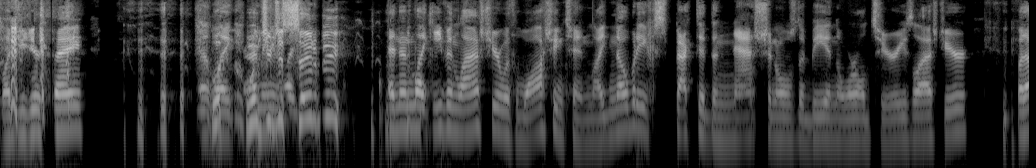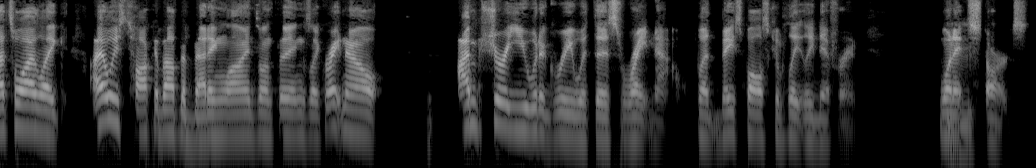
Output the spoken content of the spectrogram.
What'd you just say?" And, like, I mean, like- say to me? and then like even last year with Washington, like nobody expected the Nationals to be in the World Series last year. But that's why like I always talk about the betting lines on things. Like right now, I'm sure you would agree with this right now, but baseball is completely different when Mhm. it starts.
